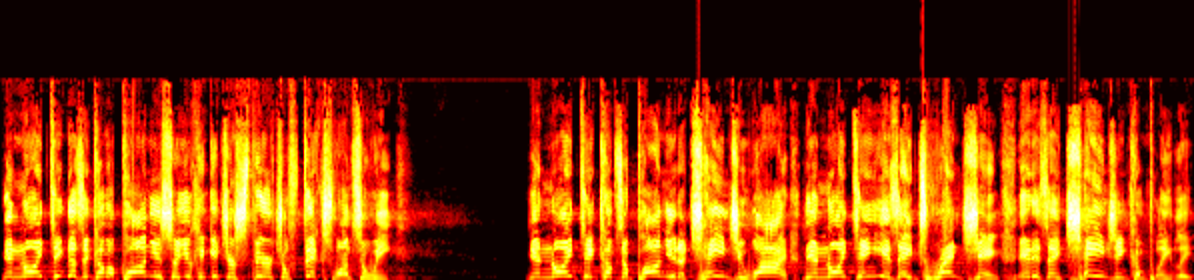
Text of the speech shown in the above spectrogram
The anointing doesn't come upon you so you can get your spiritual fix once a week. The anointing comes upon you to change you. Why? The anointing is a drenching, it is a changing completely.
